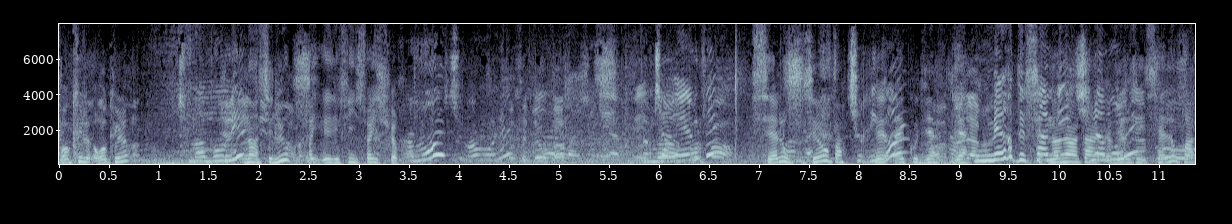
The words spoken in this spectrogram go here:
Recule, recule. Tu m'as volé Non, c'est lui ou pas Les filles, soyez sûres. À moi, tu m'as volé Tu as rien fait C'est elle ou c'est ou pas Tu rigoles Eh, Écoute, viens, viens. Une mère de famille, Non, non, tu attends, l'as volé. C'est elle ou pas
